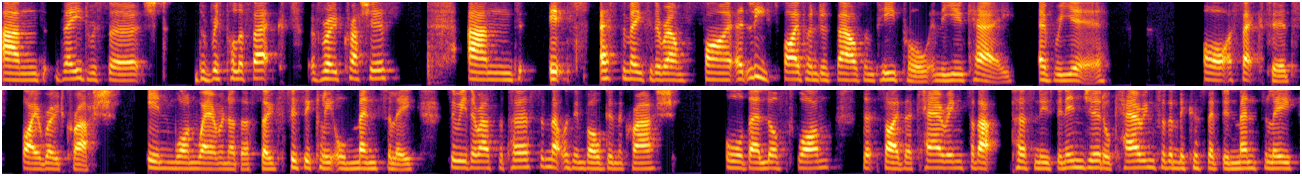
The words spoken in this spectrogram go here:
And they'd researched the ripple effect of road crashes. And it's estimated around five, at least 500,000 people in the UK every year are affected by a road crash in one way or another. So, physically or mentally. So, either as the person that was involved in the crash or their loved one that's either caring for that person who's been injured or caring for them because they've been mentally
